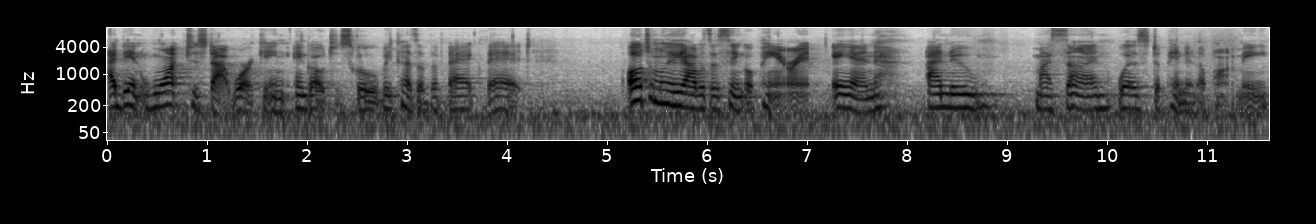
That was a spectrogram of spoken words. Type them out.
I didn't want to stop working and go to school because of the fact that ultimately I was a single parent and I knew my son was dependent upon me.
